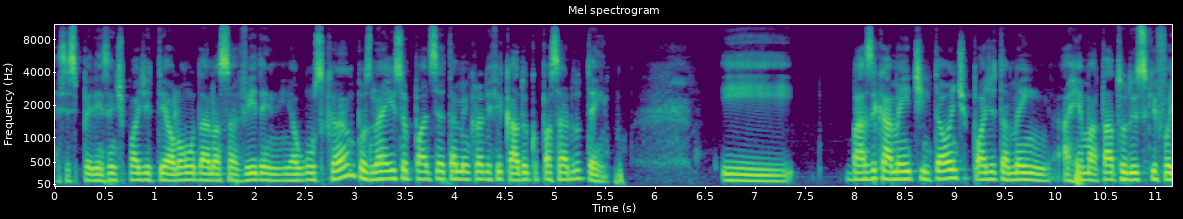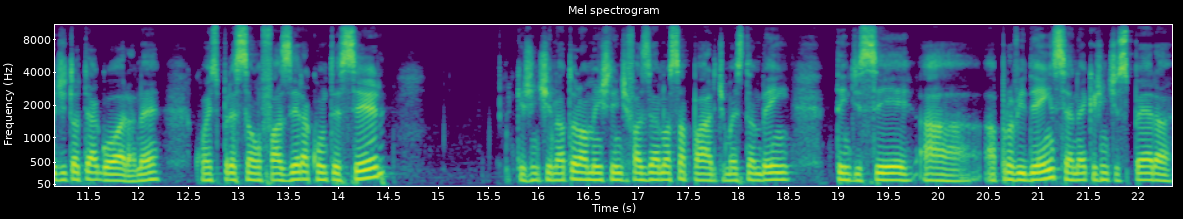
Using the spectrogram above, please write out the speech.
essa experiência a gente pode ter ao longo da nossa vida em, em alguns campos, né? Isso pode ser também clarificado com o passar do tempo. E basicamente, então, a gente pode também arrematar tudo isso que foi dito até agora, né? Com a expressão fazer acontecer que a gente naturalmente tem de fazer a nossa parte, mas também tem de ser a, a providência, né, que a gente espera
